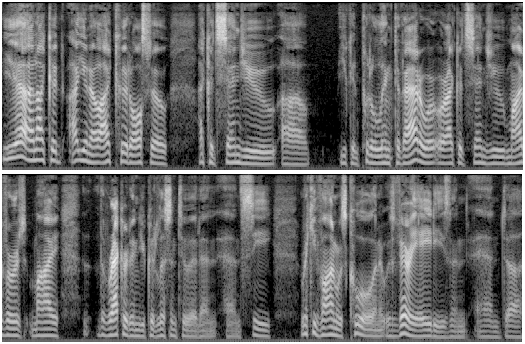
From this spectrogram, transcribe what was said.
Yeah, and I could, I, you know, I could also, I could send you. Uh, you can put a link to that, or, or I could send you my version, my the record, and you could listen to it and and see. Ricky Vaughn was cool, and it was very '80s, and and uh,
